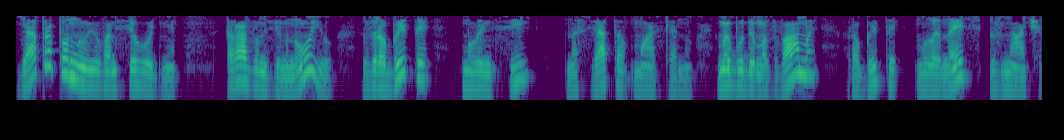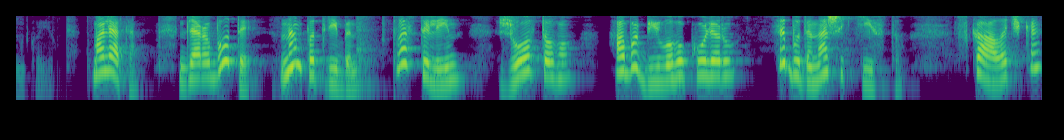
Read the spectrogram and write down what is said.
я пропоную вам сьогодні разом зі мною зробити млинці на свято Масляну. Ми будемо з вами робити млинець з начинкою. Малята, для роботи нам потрібен пластилін жовтого або білого кольору. Це буде наше тісто. Скалочка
